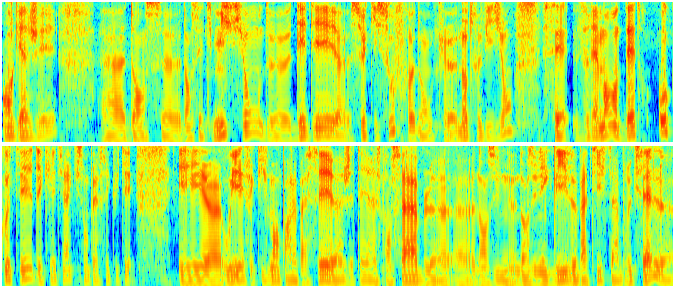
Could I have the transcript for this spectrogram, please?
engagés euh, dans, ce, dans cette mission d'aider ceux qui souffrent. Donc notre vision, c'est vraiment d'être aux côtés des chrétiens qui sont persécutés. Et oui, effectivement, par le passé, j'étais responsable dans, une, dans une église baptiste à Bruxelles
